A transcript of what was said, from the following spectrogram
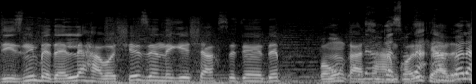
دیزنی به دلیل حواشی زندگی شخص جانی دپ با اون قطع همکاری کرده.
